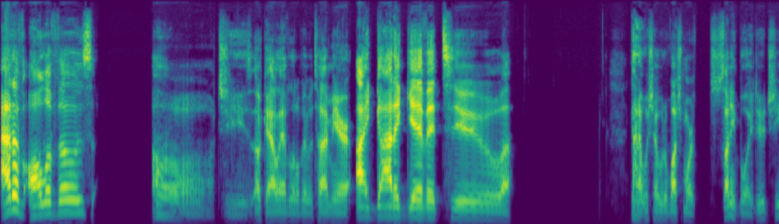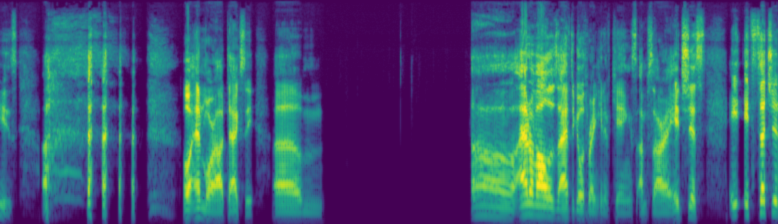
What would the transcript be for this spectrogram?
Out of all of those, oh jeez. Okay, I only have a little bit of time here. I gotta give it to. God, I wish I would have watched more Sunny Boy, dude. Jeez. Uh, oh, and more Odd Taxi. Um, Oh, out of all those, I have to go with Ranking of Kings. I'm sorry. It's just it, it's such a,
